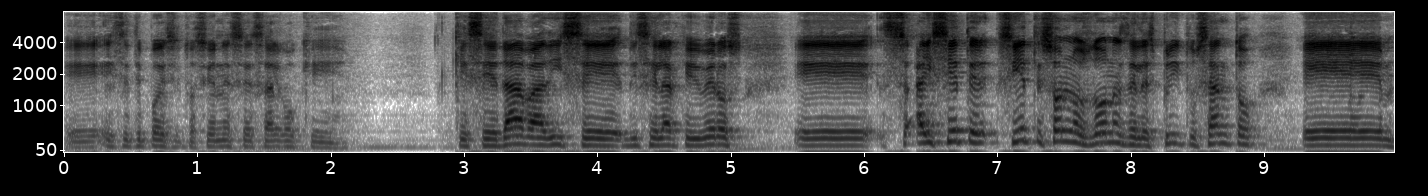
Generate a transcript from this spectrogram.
eh, este tipo de situaciones es algo que, que se daba, dice, dice el Arquiviveros. Eh, hay siete, siete son los dones del Espíritu Santo. Eh,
